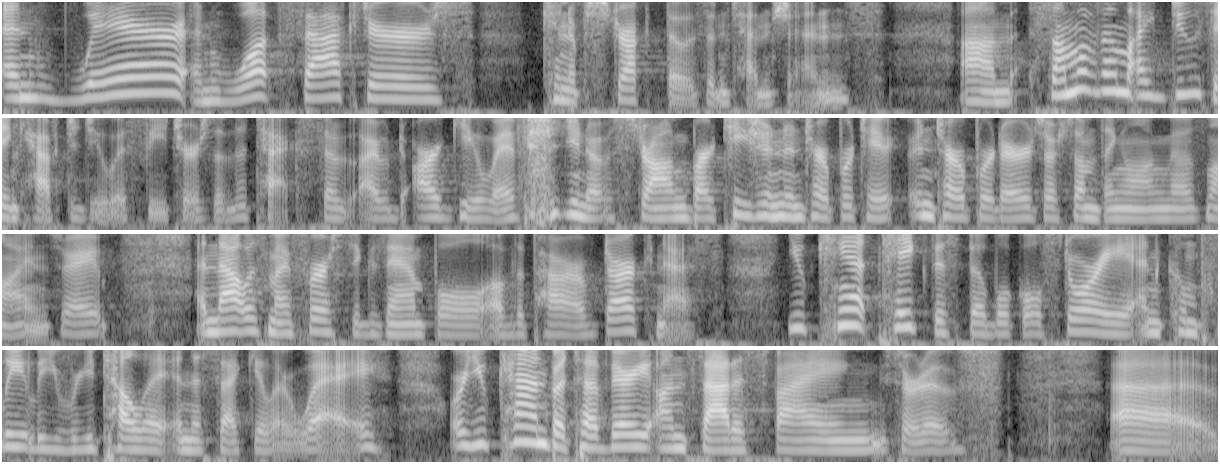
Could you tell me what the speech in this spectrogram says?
and where and what factors can obstruct those intentions. Um, some of them I do think have to do with features of the text. So I would argue with, you know, strong Barthesian interpreters or something along those lines, right? And that was my first example of the power of darkness. You can't take this biblical story and completely retell it in a secular way, or you can, but to a very unsatisfying sort of. Uh,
